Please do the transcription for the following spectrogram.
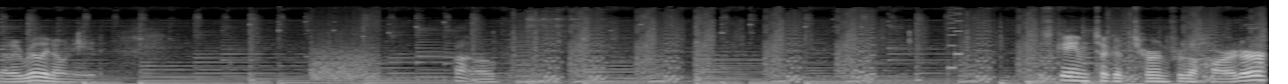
That I really don't need. Uh-oh. This game took a turn for the harder.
